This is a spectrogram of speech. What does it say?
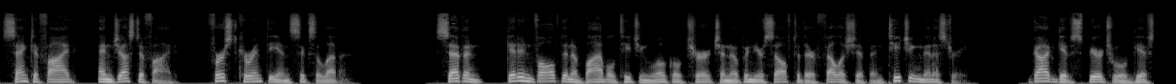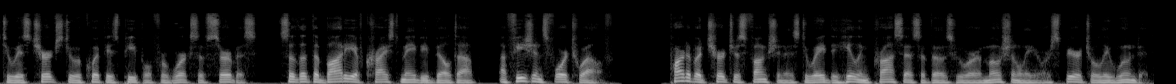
sanctified, and justified, 1 Corinthians 6:11. 7. Get involved in a Bible teaching local church and open yourself to their fellowship and teaching ministry. God gives spiritual gifts to His church to equip His people for works of service, so that the body of Christ may be built up. Ephesians 4:12. Part of a church's function is to aid the healing process of those who are emotionally or spiritually wounded.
